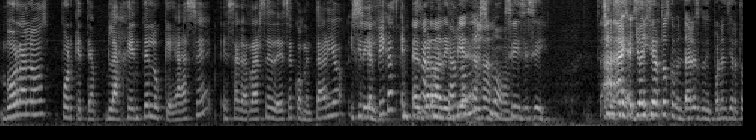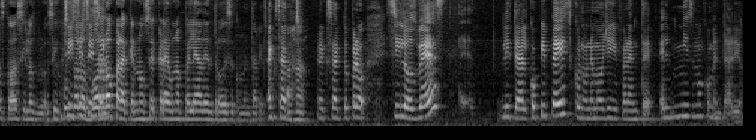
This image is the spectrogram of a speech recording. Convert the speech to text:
bórralos porque te, la gente lo que hace es agarrarse de ese comentario. Y si Sí, te fijas, empieza es verdad, a comentar lo ajá, mismo. Sí, sí, sí. Sí, Ah, sí, hay- sí, yo hay ciertos comentarios que si ponen ciertas cosas sí los sí, justo los borro para que no se crea una pelea dentro de ese comentario. Exacto, Ajá. exacto. Pero si los ves, eh, literal copy-paste con un emoji diferente, el mismo comentario.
